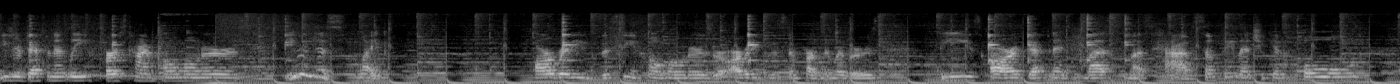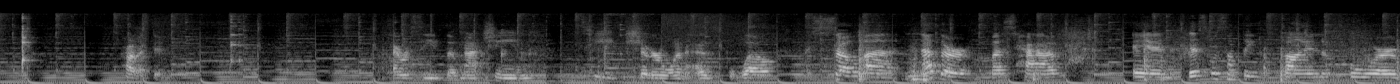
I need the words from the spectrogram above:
These are definitely first-time homeowners even just like already existing homeowners or already existing apartment livers these are definite must must have something that you can hold product in. I received the matching tea sugar one as well. So uh, another must have and this was something fun for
